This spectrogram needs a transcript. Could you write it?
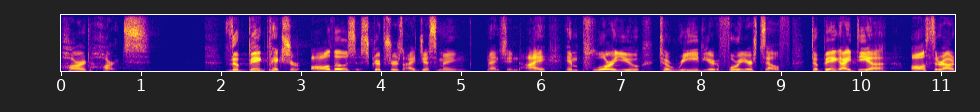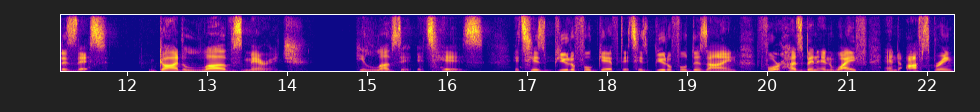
hard hearts. The big picture, all those scriptures I just mentioned, I implore you to read your, for yourself. The big idea all throughout is this God loves marriage. He loves it. It's His. It's His beautiful gift. It's His beautiful design for husband and wife and offspring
